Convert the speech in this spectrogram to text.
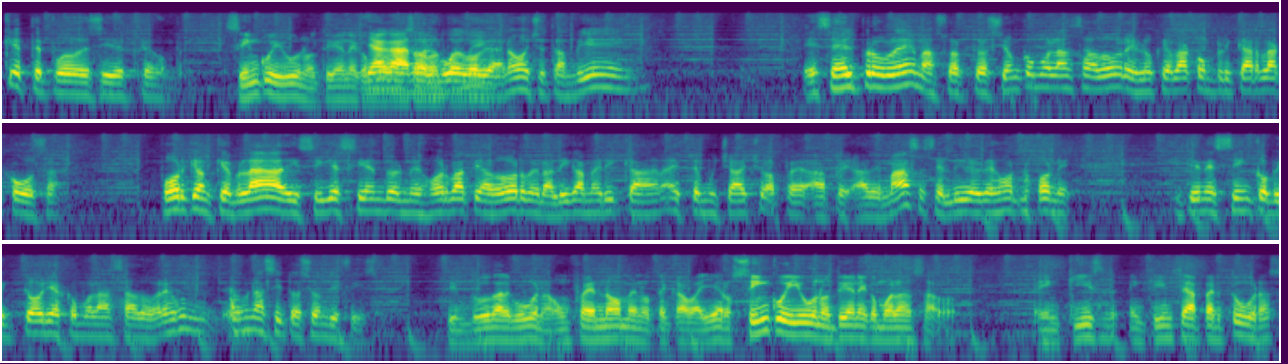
¿Qué te puedo decir de este hombre? 5 y 1 tiene como Ya ganó el juego de anoche también. Ese es el problema, su actuación como lanzador es lo que va a complicar la cosa, porque aunque Vladi sigue siendo el mejor bateador de la Liga Americana, este muchacho además es el líder de jonrones y tiene cinco victorias como lanzador. Es, un- es una situación difícil. Sin duda alguna, un fenómeno este caballero. 5 y 1 tiene como lanzador en 15, en 15 aperturas,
